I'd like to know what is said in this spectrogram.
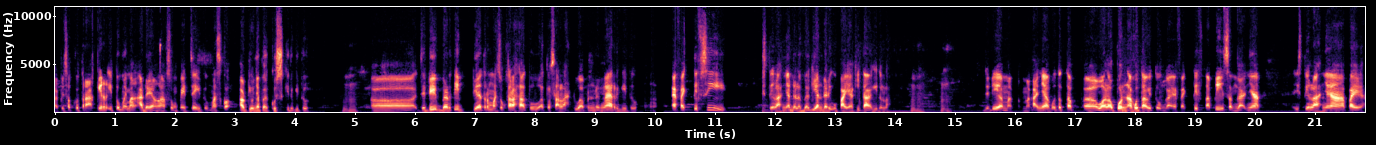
episodeku terakhir itu memang ada yang langsung PC itu, Mas kok audionya bagus gitu-gitu. Mm-mm. Eh, jadi berarti dia termasuk salah satu atau salah dua pendengar gitu. Efektif sih istilahnya adalah bagian dari upaya kita gitu loh. Mm-mm. Jadi ya mak- makanya aku tetap eh, walaupun aku tahu itu nggak efektif tapi seenggaknya istilahnya apa ya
